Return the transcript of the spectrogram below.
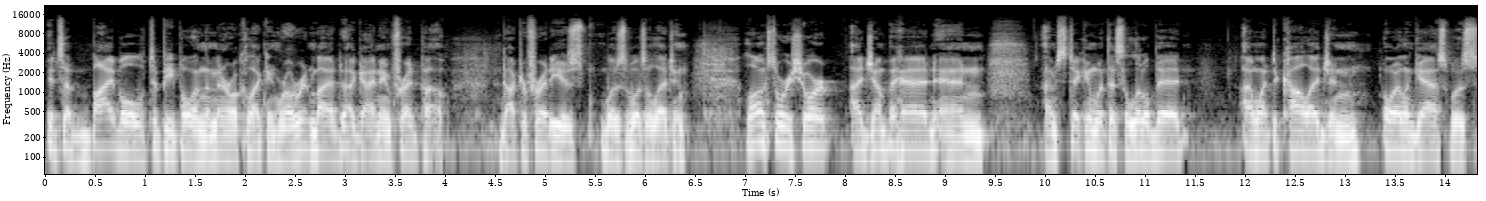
it's a bible to people in the mineral collecting world, written by a, a guy named Fred Pough. Dr. Freddie is was was a legend. Long story short, I jump ahead, and I'm sticking with this a little bit. I went to college and oil and gas was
